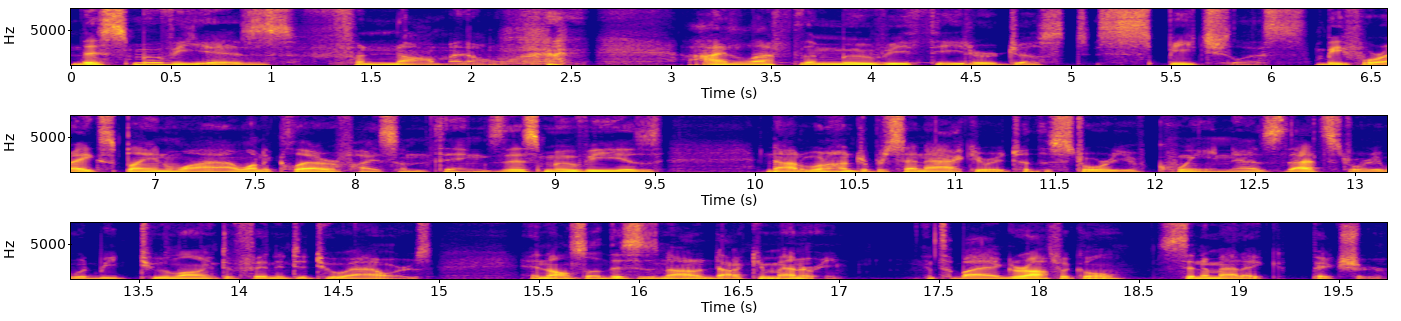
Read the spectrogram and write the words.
This movie is phenomenal. I left the movie theater just speechless. Before I explain why, I want to clarify some things. This movie is not 100% accurate to the story of Queen, as that story would be too long to fit into two hours. And also, this is not a documentary, it's a biographical, cinematic picture.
